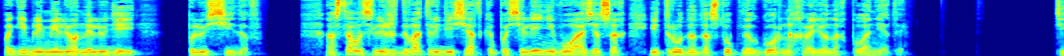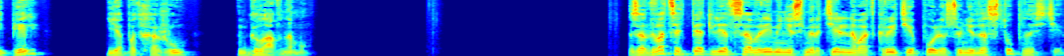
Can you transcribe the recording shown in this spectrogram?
Погибли миллионы людей, полюсидов. Осталось лишь два-три десятка поселений в оазисах и труднодоступных горных районах планеты. Теперь я подхожу к главному. За 25 лет со времени смертельного открытия полюсу недоступности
